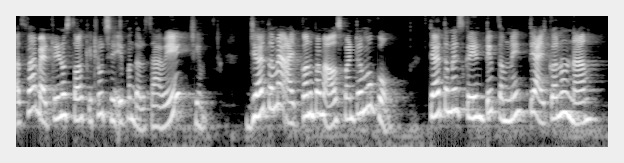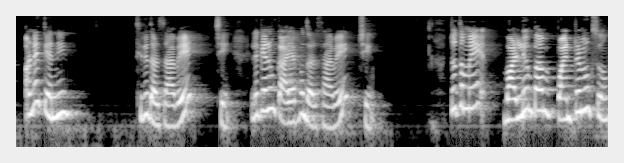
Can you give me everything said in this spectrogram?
અથવા બેટરીનું સ્તર કેટલું છે એ પણ દર્શાવે છે. જ્યારે તમે આઇકોન પર માઉસ પોઇન્ટર મૂકો ત્યારે તમને સ્ક્રીન ટીપ તમને તે આઇકનનું નામ અને તેની સ્થિતિ દર્શાવે છે. એટલે કે એનું કાર્ય પણ દર્શાવે છે. તો તમે વોલ્યુમ પર પોઇન્ટર મૂકશો,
